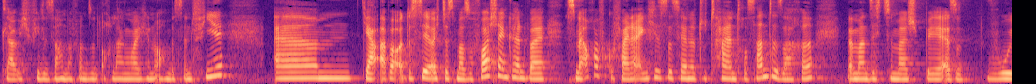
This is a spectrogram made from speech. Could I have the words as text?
glaube ich, viele Sachen davon sind auch langweilig und auch ein bisschen viel. Ähm, ja, aber dass ihr euch das mal so vorstellen könnt, weil es ist mir auch aufgefallen, eigentlich ist das ja eine total interessante Sache, wenn man sich zum Beispiel, also wo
